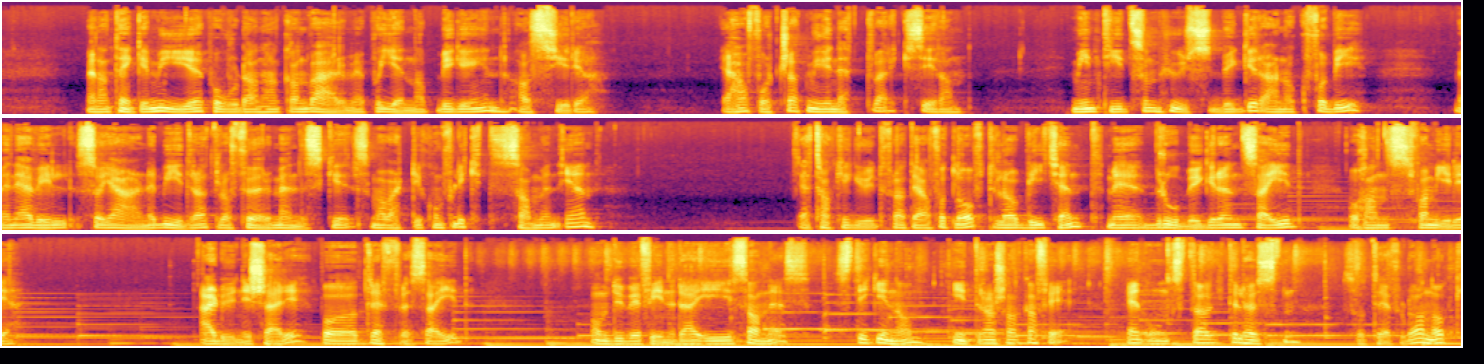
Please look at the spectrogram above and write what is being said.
men han tenker mye på hvordan han kan være med på gjenoppbyggingen av Syria. Jeg har fortsatt mye nettverk, sier han. Min tid som husbygger er nok forbi, men jeg vil så gjerne bidra til å føre mennesker som har vært i konflikt, sammen igjen. Jeg takker Gud for at jeg har fått lov til å bli kjent med brobyggeren Saeed og hans familie. Er du nysgjerrig på å treffe Saeed? Om du befinner deg i Sandnes, stikk innom Internasjonal kafé en onsdag til høsten, så treffer du han nok.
